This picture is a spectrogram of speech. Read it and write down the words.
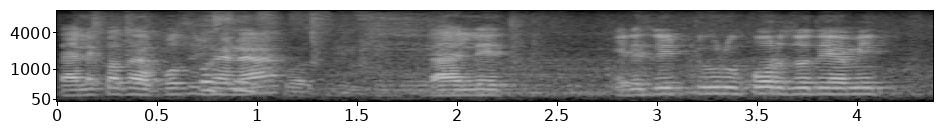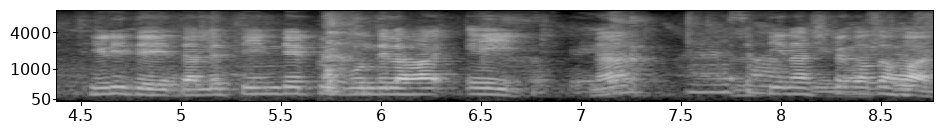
তাহলে কত হয়? পঁচিশ হয় না? তাহলে এটা যদি টুর উপর যদি আমি থ্রি দেই তাহলে তিনটে টু গুণ দিলে হয় এইট না? হ্যাঁ তাহলে তিন আসলে কত হয়?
